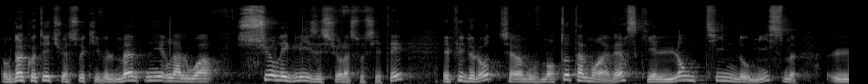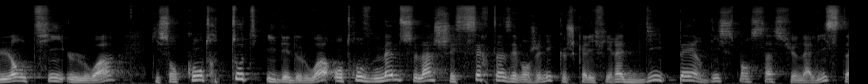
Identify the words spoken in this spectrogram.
Donc d'un côté, tu as ceux qui veulent maintenir la loi sur l'Église et sur la société. Et puis de l'autre, tu as un mouvement totalement inverse qui est l'antinomisme, l'anti-loi, qui sont contre toute idée de loi. On trouve même cela chez certains évangéliques que je qualifierais d'hyper-dispensationalistes.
